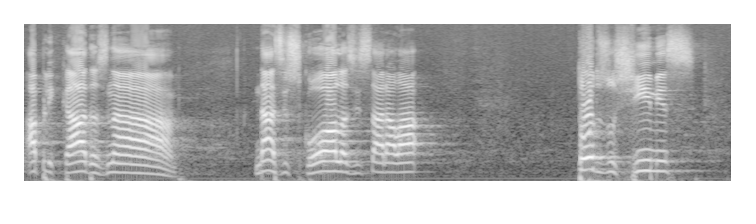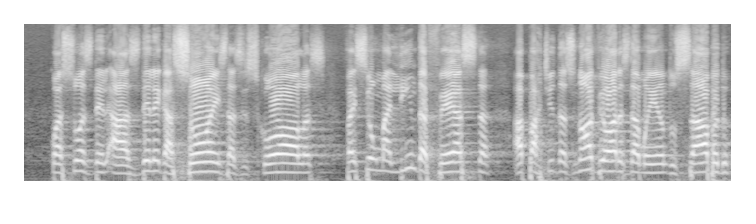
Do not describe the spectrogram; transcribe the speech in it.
aplicadas na, nas escolas, estará lá todos os times, com as suas as delegações das escolas. Vai ser uma linda festa a partir das 9 horas da manhã do sábado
